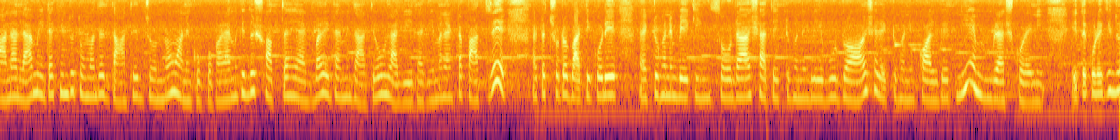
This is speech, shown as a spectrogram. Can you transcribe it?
বানালাম, এটা কিন্তু তোমাদের দাঁতের জন্য অনেক উপকার। আমি কিন্তু সপ্তাহে একবার এটা আমি দাঁতেও লাগিয়ে থাকি। মানে একটা পাত্রে একটা ছোট বাটি করে একটুখানি বেকিং সোডা, সাথে একটুখানি লেবুর রস আর একটুখানি কলগেট নিয়ে ব্রাশ করে নিই। এতে করে কিন্তু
